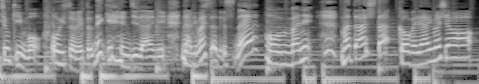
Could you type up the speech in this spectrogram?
貯金もおいそれとできへん時代になりましたですね。ほんまに。また明日神戸で会いましょう。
